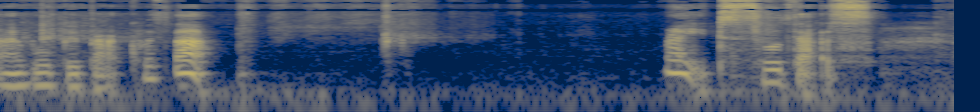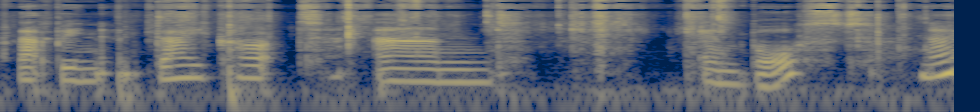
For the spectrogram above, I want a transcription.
I will be back with that. Right, so that's that been die cut and embossed now.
